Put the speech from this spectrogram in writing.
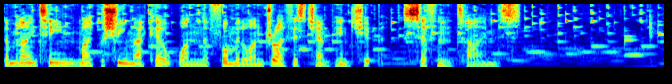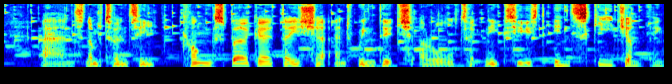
Number 19, Michael Schumacher won the Formula One Drivers' Championship seven times. And number 20, Kongsberger, Däscher, and Windisch are all techniques used in ski jumping.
